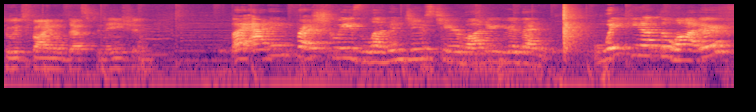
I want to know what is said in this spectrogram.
to its final destination. By adding fresh squeezed lemon juice to your water, you're then waking up the water,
